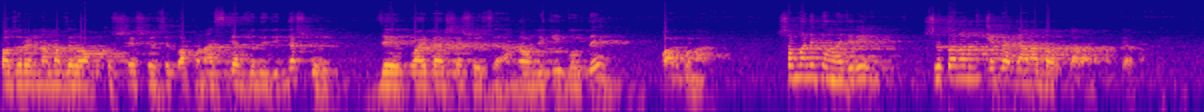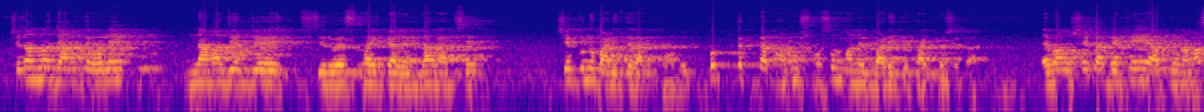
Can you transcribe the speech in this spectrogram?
ফজরের নামাজের রক্ত শেষ হয়েছে কখন? আজকে যদি জিজ্ঞাসা করি যে কয়টায় শেষ হয়েছে, আমরা অনেকেই বলতে পারব না। সম্মানিত হাজিরিন সুতরাং এটা জানা দরকার আপনাকে আমাকে সেজন্য জানতে হলে নামাজের যে চিরস্থায়ী ক্যালেন্ডার আছে, সেগুলো বাড়িতে রাখতে হবে। প্রত্যেকটা মানুষ মুসলমানের বাড়িতে থাকবে সেটা। এবং সেটা দেখে আপনি নামাজ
